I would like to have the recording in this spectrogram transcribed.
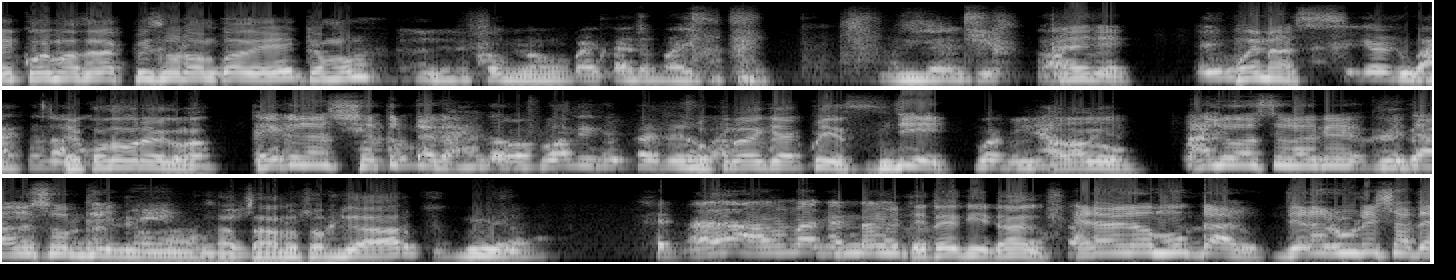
এই কই মাছের এক পিস ওটা তো কেমন? এই যে কই মাছ এ কত করে এগুলা? এইগুলো সত্তর টাকা। সত্তর টাকা কি এক পিস জি। আর আলু? আলু আছে লাগে এটা আলু সবজি। আচ্ছা আলু সবজি আর? এটা কি ডাল? এটা হলো মুগ ডাল যেটা রুটির সাথে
